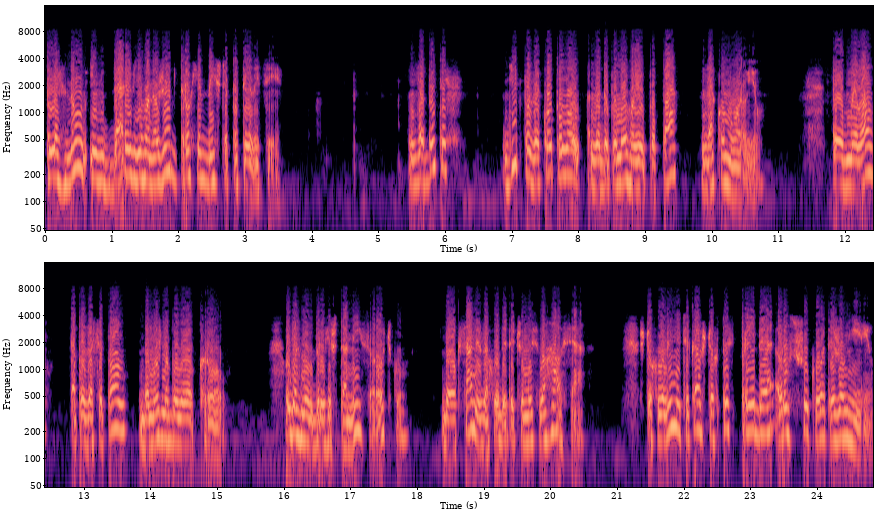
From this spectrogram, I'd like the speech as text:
плигнув і вдарив його ножем трохи нижче потилиці. Забитих дід позакопував за допомогою попа за коморою, пообмивав та позасипав, де можна було кров, одягнув другі штани, сорочку. До Оксани заходити чомусь вагався. Щохвилини чекав, що хтось прийде розшукувати жовнірів.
